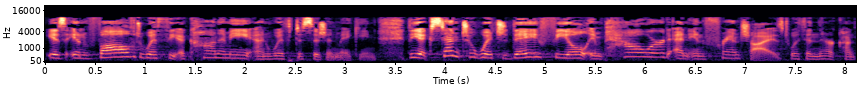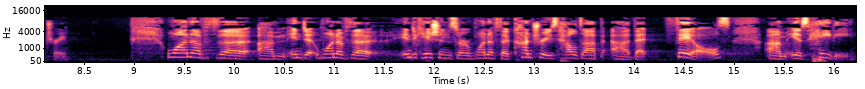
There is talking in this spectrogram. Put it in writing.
is involved with the economy and with decision making, the extent to which they feel empowered and enfranchised within their country. One of the um, indi- one of the indications, or one of the countries held up uh, that fails um, is Haiti,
